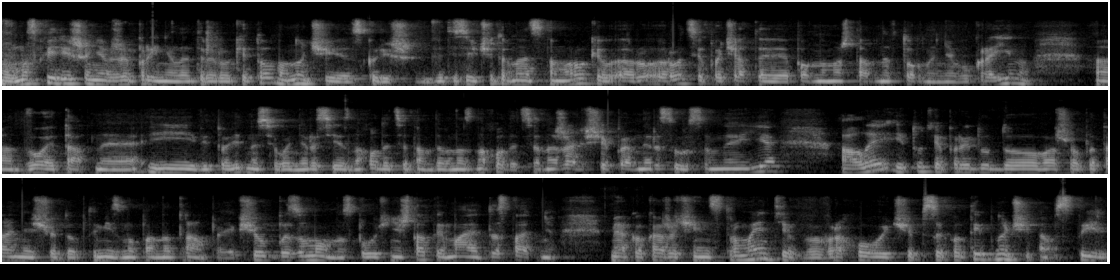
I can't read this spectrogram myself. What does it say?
А, В Москві рішення вже прийняли три роки тому. Ну чи скоріше, в 2014 році, ро- році почати повномасштабне вторгнення в Україну двоетапне. І відповідно сьогодні Росія знаходиться там, де вона знаходиться. На жаль, ще певні ресурси в неї є. Але і тут я перейду до вашого питання щодо оптимізму пана Трампа. Якщо безумовно Сполучені Штати мають достатньо, м'яко кажучи, інструментів, враховуючи психотип, ну чи там стиль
